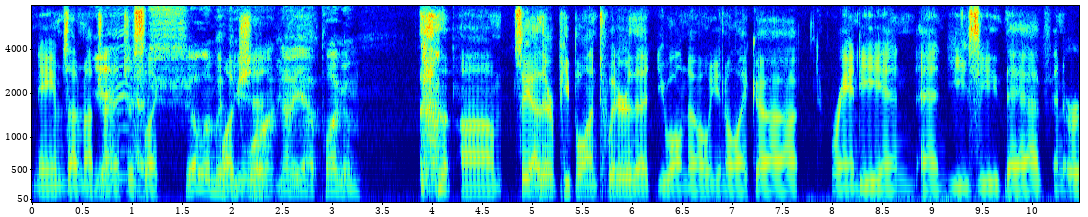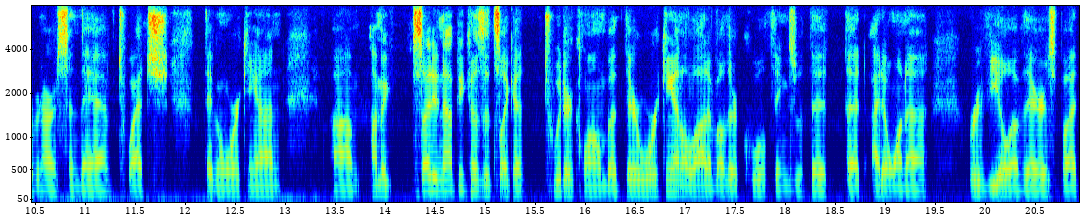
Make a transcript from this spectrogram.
names? I'm not yeah, trying to just like fill them if you shit. want. No, yeah, plug them. um, so yeah, there are people on Twitter that you all know. You know, like uh, Randy and and Yeezy. They have an Urban Arson. They have Twetch. They've been working on. Um, I'm excited not because it's like a Twitter clone, but they're working on a lot of other cool things with it that I don't want to reveal of theirs. But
